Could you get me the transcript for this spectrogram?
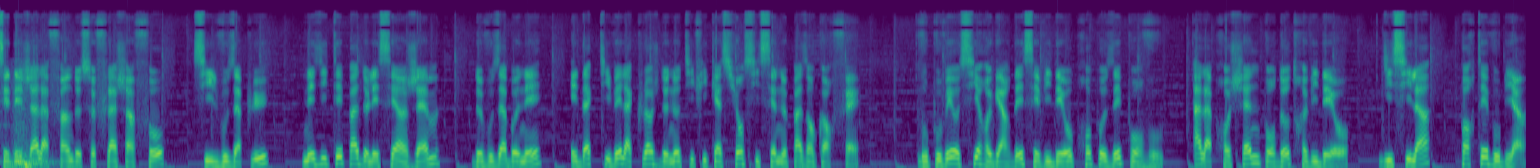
C'est déjà la fin de ce flash info, s'il vous a plu, n'hésitez pas de laisser un j'aime, de vous abonner, et d'activer la cloche de notification si ce n'est pas encore fait. Vous pouvez aussi regarder ces vidéos proposées pour vous. À la prochaine pour d'autres vidéos. D'ici là, portez-vous bien.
